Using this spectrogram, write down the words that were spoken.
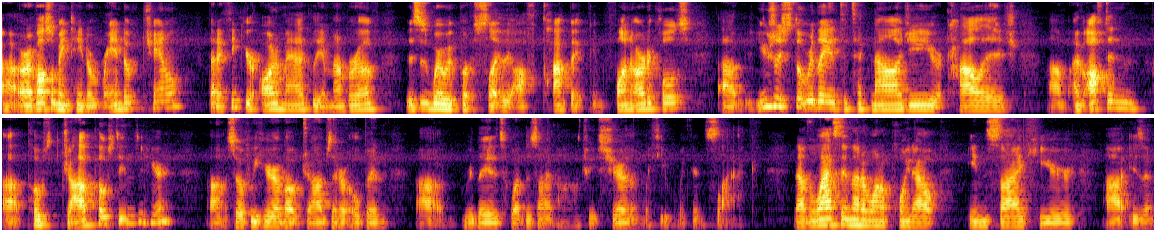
uh, or I've also maintained a random channel that I think you're automatically a member of. This is where we put slightly off topic and fun articles, uh, usually still related to technology or college, um, I've often uh, post job postings in here. Uh, so if we hear about jobs that are open uh, related to web design, I'll actually share them with you within Slack. Now the last thing that I want to point out inside here uh, is an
